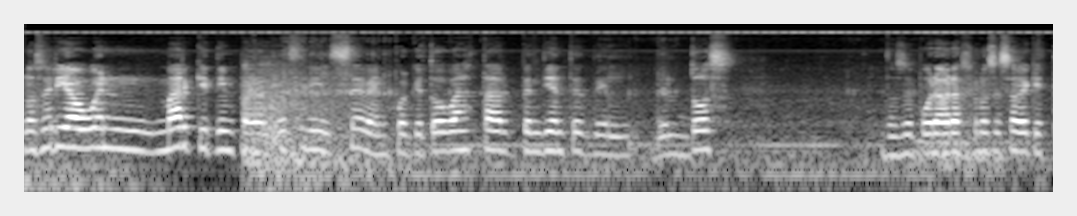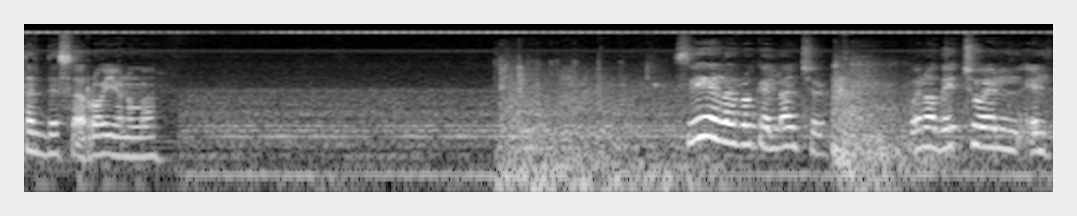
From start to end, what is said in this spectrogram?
no sería buen marketing para el Resident Evil 7 porque todos van a estar pendientes del, del 2. Entonces por ahora solo se sabe que está en desarrollo nomás. Sí, es la Rocket Launcher. Bueno, de hecho el, el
